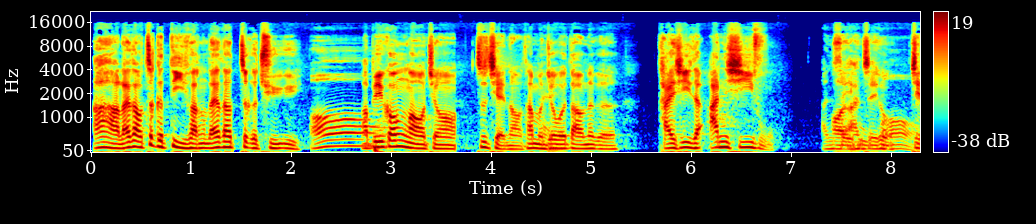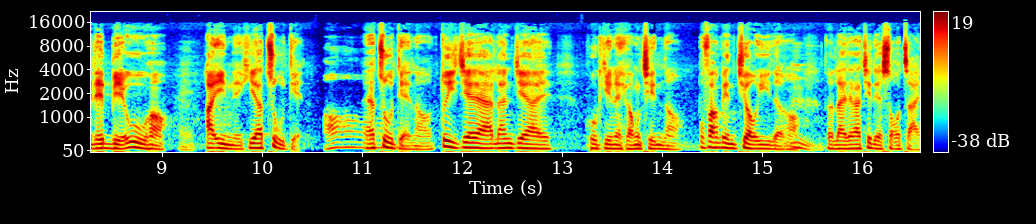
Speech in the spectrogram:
啊，来到这个地方，来到这个区域。哦，啊，比如讲哦，像之前哦，他们就会到那个台西的安西府，安西府，一个庙宇哈，啊，因为需要驻点。哦，要驻点哦，对接啊，咱这附近的乡亲哦，不方便就医的哈，都来这个所在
